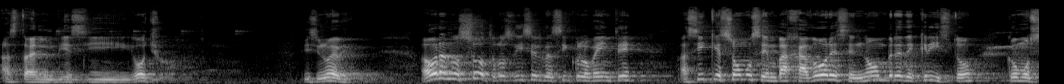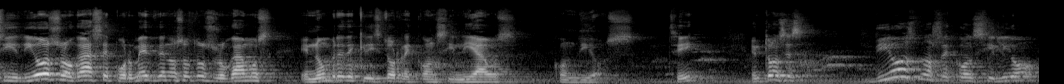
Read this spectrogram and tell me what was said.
hasta el 18, 19. Ahora nosotros, dice el versículo 20, así que somos embajadores en nombre de Cristo, como si Dios rogase por medio de nosotros, rogamos en nombre de Cristo, reconciliaos con Dios. ¿Sí? Entonces, Dios nos reconcilió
